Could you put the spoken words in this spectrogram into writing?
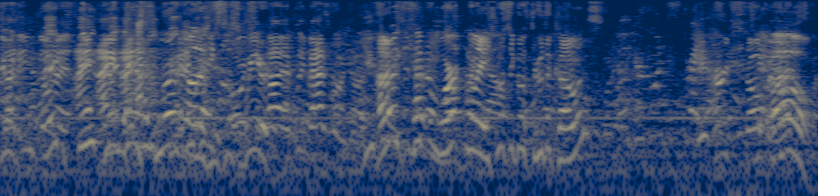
I didn't go to- I, I, I, I'm really honest, this is weird. I play basketball. in college. How does this even work, Malena? You're supposed to go through the cones? It hurts so bad. Oh.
